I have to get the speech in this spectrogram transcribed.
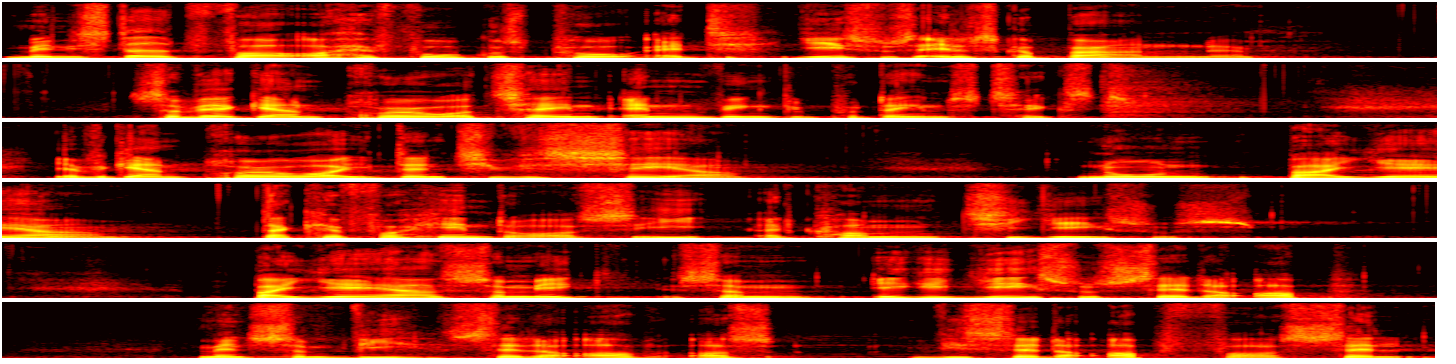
Men i stedet for at have fokus på, at Jesus elsker børnene, så vil jeg gerne prøve at tage en anden vinkel på dagens tekst. Jeg vil gerne prøve at identificere nogle barriere, der kan forhindre os i at komme til Jesus. Barriere, som ikke, som ikke Jesus sætter op, men som vi sætter op, os, vi sætter op for os selv,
